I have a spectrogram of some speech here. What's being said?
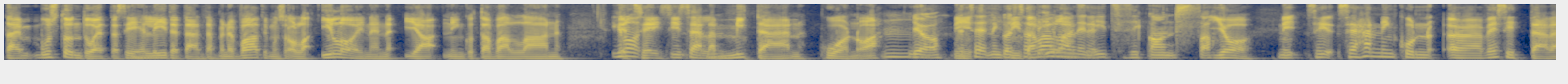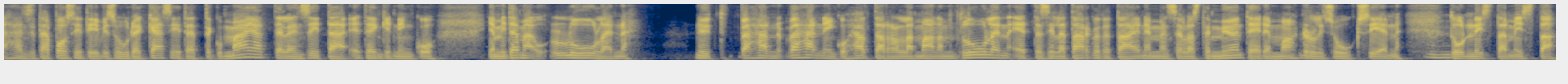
Tai musta tuntuu, että siihen liitetään tämmöinen vaatimus olla iloinen ja niin kuin, tavallaan, Ilo- että se ei sisällä mitään huonoa. Mm. Joo, Niin- niin, se, niin kuin, niin että sä oot tavallaan iloinen se- itsesi kanssa. Joo, niin se, sehän niin kuin, ö, vesittää vähän sitä positiivisuuden käsitettä, kun mä ajattelen sitä etenkin niin kuin, ja mitä mä luulen nyt vähän, vähän niin kuin heltaralla maalla, mutta luulen, että sillä tarkoitetaan enemmän sellaisten myönteiden mahdollisuuksien mm-hmm. tunnistamista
